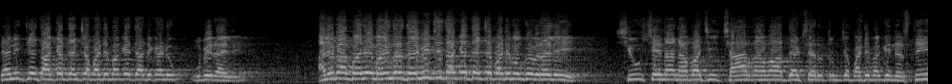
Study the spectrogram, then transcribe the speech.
त्यांनी जे ताकद त्यांच्या पाठीमागे त्या ठिकाणी उभी राहिली. अलिबागमध्ये महेंद्र दैवीची ताकद त्यांच्या पाठीमागे उभी राहिली. शिवसेना नावाची चार नावा अध्यक्ष तुमच्या पाठीमागे नसती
